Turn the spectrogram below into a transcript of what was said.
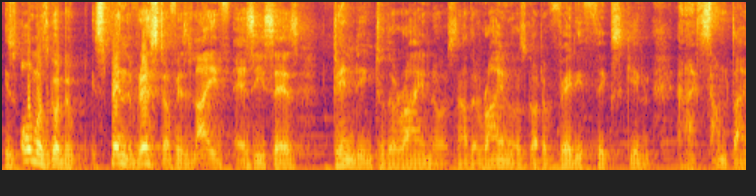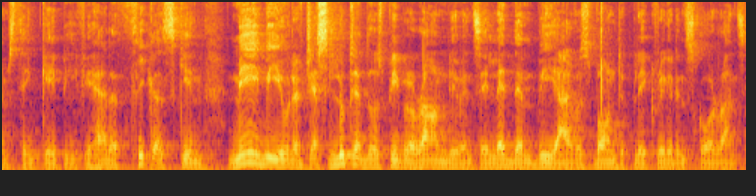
he's almost going to spend the rest of his life, as he says, tending to the rhinos. Now, the rhino's got a very thick skin, and I sometimes think, KP, if you had a thicker skin, maybe you would have just looked at those people around you and say, let them be. I was born to play cricket and score runs.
